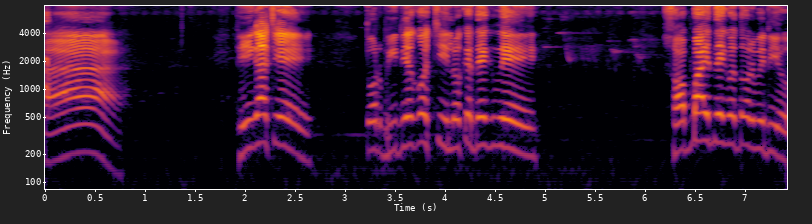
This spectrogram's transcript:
হ্যাঁ। ঠিক আছে। তোর ভিডিও করছি, লোকে দেখবে। সবাই দেখবে তোর ভিডিও।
